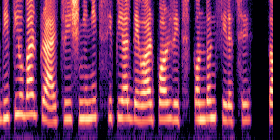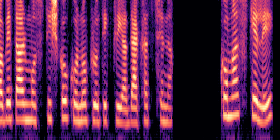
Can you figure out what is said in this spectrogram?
দ্বিতীয়বার প্রায় ত্রিশ মিনিট সিপিআর দেওয়ার পর হৃৎস্পন্দন ফিরেছে, তবে তার মস্তিষ্ক কোনো প্রতিক্রিয়া দেখাচ্ছে না। কোমা স্কেলে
